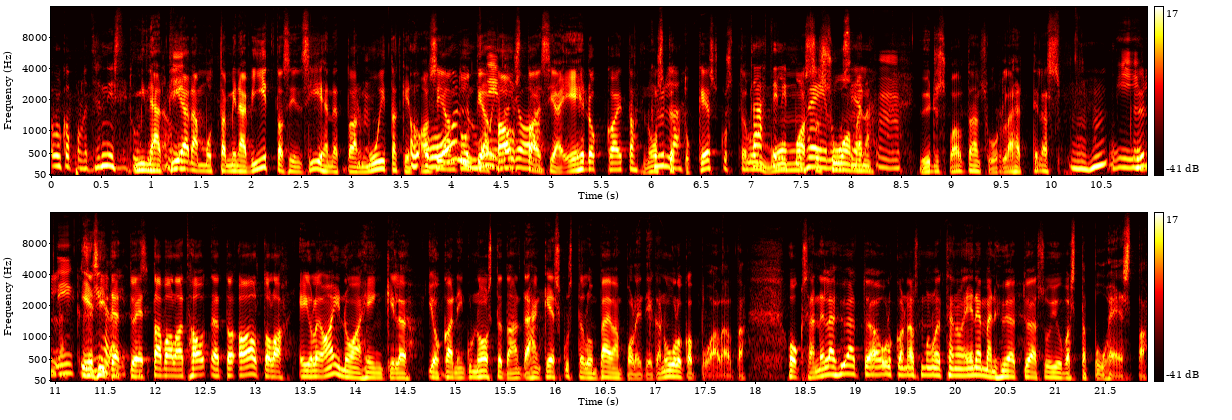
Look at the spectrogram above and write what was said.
ulkopoliittisen instituutin. Minä tiedän, mutta minä viittasin siihen, että on muitakin on, asiantuntijataustaisia joo. ehdokkaita nostettu kyllä. keskusteluun, muun muassa Suomen mm. Yhdysvaltain suurlähettiläs mm-hmm. niin, kyllä. Niin, kyllä. esitetty, että tavallaan että Aaltola ei ole ainoa henkilö, joka niin kuin nostetaan tähän keskusteluun päivän politiikan ulkopuolelta. Onko hänellä hyötyä ulkona? Mä että hän on enemmän hyötyä sujuvasta puheesta.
